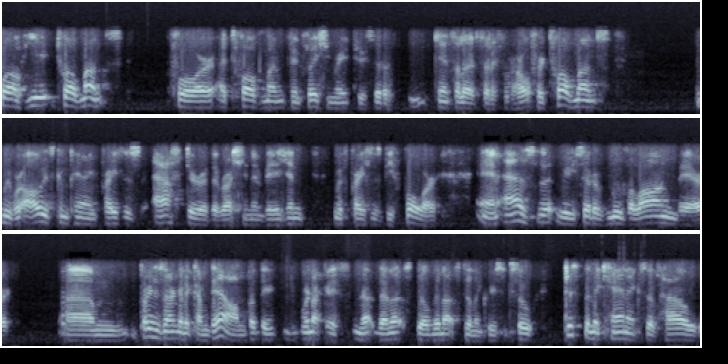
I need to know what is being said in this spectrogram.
12, year, 12 months for a 12-month inflation rate to sort of cancel out. Sort of for, for 12 months, we were always comparing prices after the Russian invasion with prices before, and as the, we sort of move along there um, prices aren't going to come down, but they, we're not going to, they're not still they're not still increasing. So just the mechanics of how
